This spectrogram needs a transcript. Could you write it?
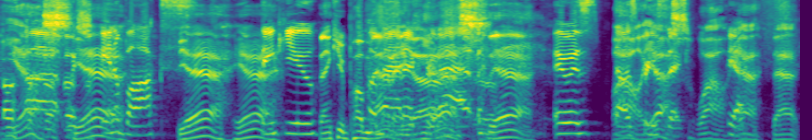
that. Yes, Uh, yeah. In a box. Yeah, yeah. Thank you. Thank you, Pubmatic Pubmatic. Yes, that. yeah. It was that Wow, was pretty yes. sick. Wow. Yeah. That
